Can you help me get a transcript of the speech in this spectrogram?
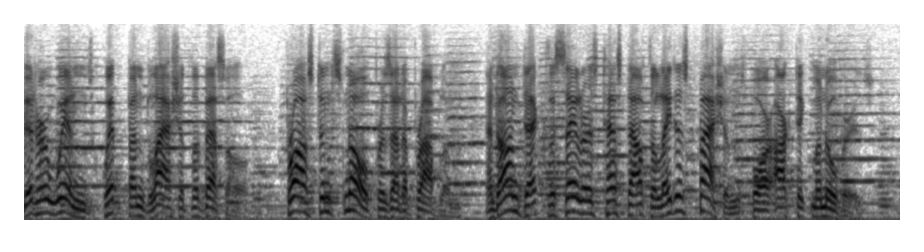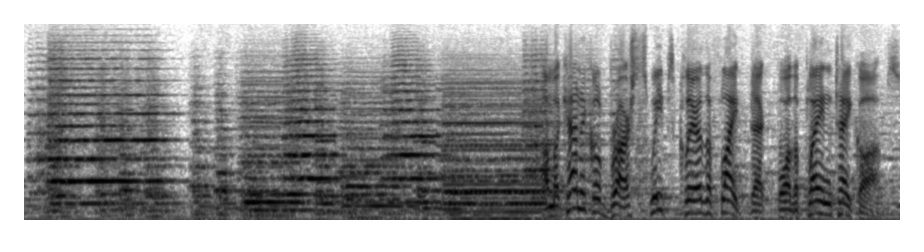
Bitter winds whip and lash at the vessel. Frost and snow present a problem, and on deck the sailors test out the latest fashions for Arctic maneuvers. A mechanical brush sweeps clear the flight deck for the plane takeoffs.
